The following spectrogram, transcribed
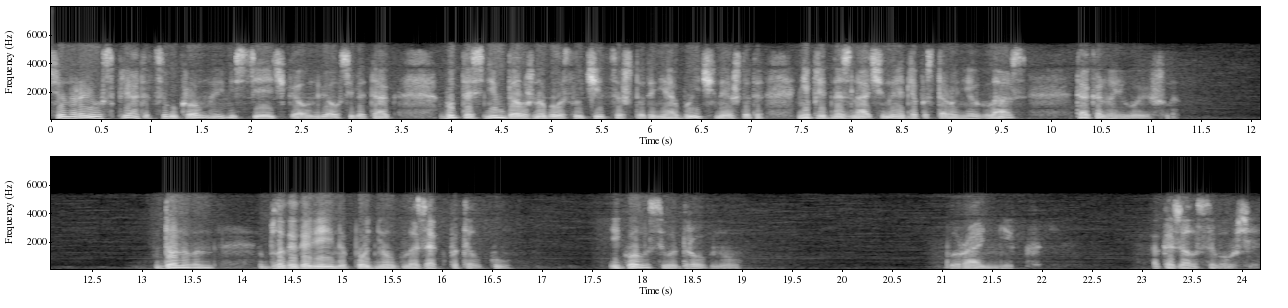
все норовил спрятаться в укромное местечко. Он вел себя так, будто с ним должно было случиться что-то необычное, что-то непредназначенное для посторонних глаз. Так оно и вышло. Донован благоговейно поднял глаза к потолку, и голос его дрогнул. Буранник оказался вовсе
